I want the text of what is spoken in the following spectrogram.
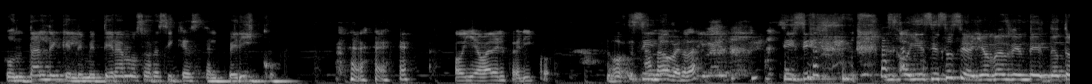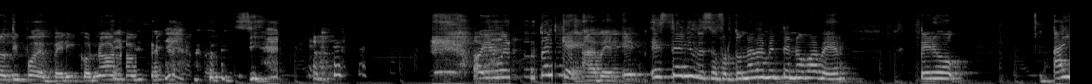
con tal de que le metiéramos ahora sí que hasta el perico. o llevar el perico. sí, ah, no, ¿verdad? Sí, sí. Oye, si eso se oyó más bien de, otro tipo de perico. No, no. Sí. Oye, bueno, total que, a ver, eh, este año desafortunadamente no va a haber, pero hay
